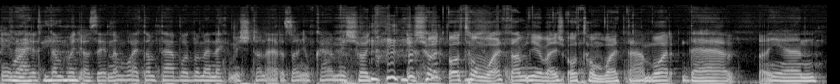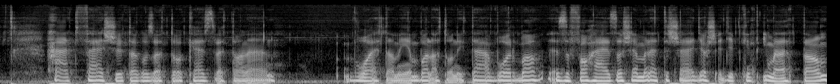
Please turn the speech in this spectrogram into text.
Én volt rájöttem, ilyen. hogy azért nem voltam táborban, mert nekem is tanár az anyukám, és hogy, és hogy otthon voltam, nyilván is otthon volt tábor, de ilyen, hát felső tagozattól kezdve talán voltam ilyen balatoni táborba, ez a faházas, emeletes ágyas, egyébként imádtam,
